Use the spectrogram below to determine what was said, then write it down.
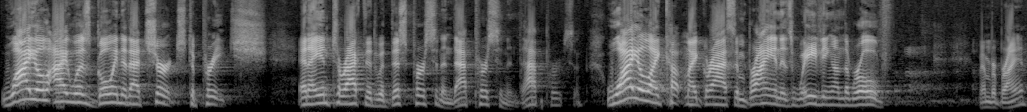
while I was going to that church to preach and I interacted with this person and that person and that person while I cut my grass and Brian is waving on the road. Remember Brian?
